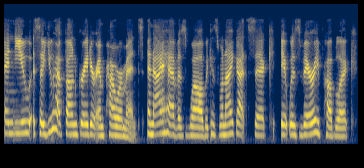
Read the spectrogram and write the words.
And you, so you have found greater empowerment, and I have as well, because when I got sick, it was very public.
